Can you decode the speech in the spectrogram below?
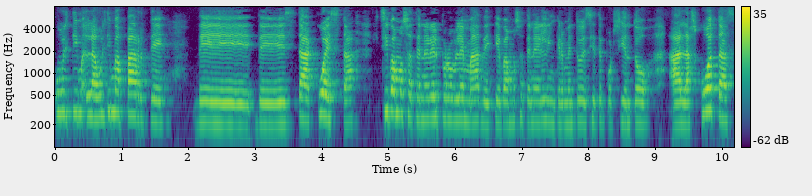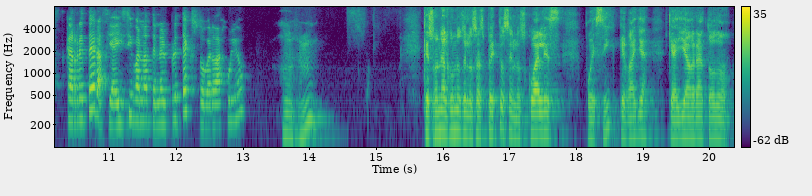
última, la última parte de, de, esta cuesta, sí vamos a tener el problema de que vamos a tener el incremento de 7% a las cuotas carreteras y ahí sí van a tener pretexto, ¿verdad, Julio? que son algunos de los aspectos en los cuales, pues sí, que vaya, que ahí habrá todo,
